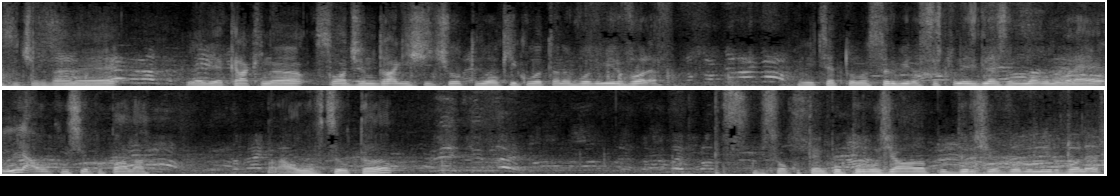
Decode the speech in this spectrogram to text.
За червена е левия крак на Сладжен Драгишич от лоукиковата на Владимир Вълев. Лицето на Сърбина също не изглежда много добре. Ляво круше попада право в целта. Високо темпо продължава да поддържа Владимир Вълев.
